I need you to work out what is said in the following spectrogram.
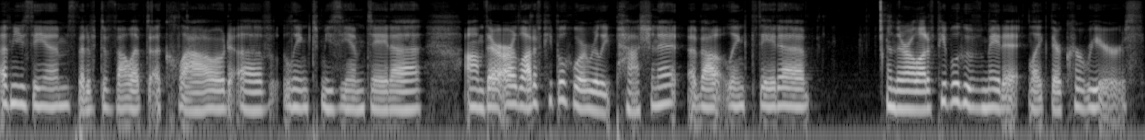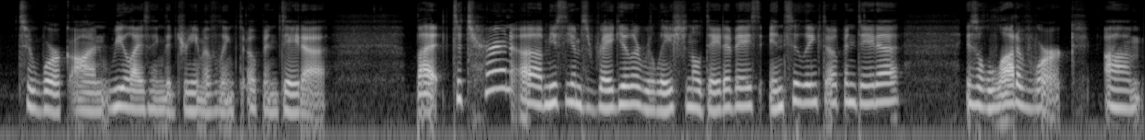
of museums that have developed a cloud of linked museum data. Um, there are a lot of people who are really passionate about linked data, and there are a lot of people who've made it like their careers to work on realizing the dream of linked open data. But to turn a museum's regular relational database into linked open data is a lot of work. Um,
